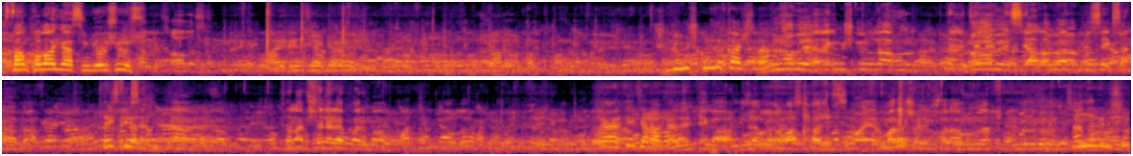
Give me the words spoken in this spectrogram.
Ustam kolay gelsin görüşürüz. Sağ olasın. Gümüş kuyruk kaç lira? Karagümüş kuyruk abi. Bir tane telefon siyahlı var. 180 abi. Tek fiyatı. 80. Ya öyle abi. Sana bir şeyler yaparım abi. Bu erkek herhalde. Erkek abi güzel. Bası kaçması manyak. Maraş'ın kuşlar abi bunlar. Sen nerelisin?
